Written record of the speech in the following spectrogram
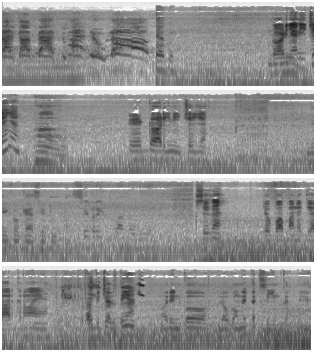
Welcome back to my new vlog. गाड़ियाँ नीचे हैं हाँ? एक गाड़ी नीचे ही है। देखो कैसे टूटा। बॉक्सेस हैं जो पापा ने तैयार करवाए हैं। अभी चलते हैं। और इनको लोगों में तकसीम करते हैं।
